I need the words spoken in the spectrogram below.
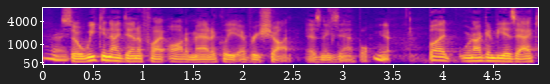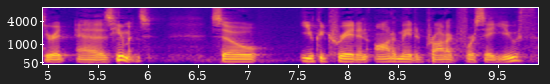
Right. So we can identify automatically every shot, as an example. Yeah. But we're not going to be as accurate as humans. So you could create an automated product for, say, youth.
